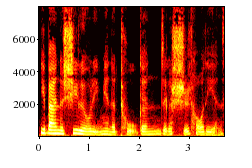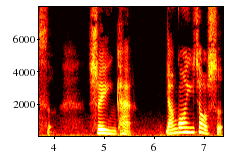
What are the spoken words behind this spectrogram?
一般的溪流里面的土跟这个石头的颜色。所以你看，阳光一照射，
